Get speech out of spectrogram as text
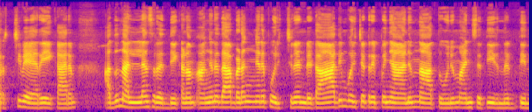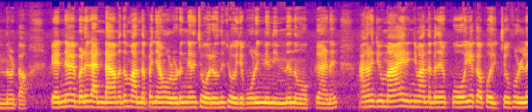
ഇറച്ചി വേറെ ആയിക്കാരം അത് നല്ല ശ്രദ്ധിക്കണം. അങ്ങനെ ദാ ഇവിടെ ഇങ്ങനെ പൊരിച്ചിട്ടുണ്ട് കേട്ടോ ആദ്യം പൊരിച്ച ട്രിപ്പ് ഞാനും നാത്തൂനും അനുസരിച്ച് ഇരുന്ന് തിന്നു കേട്ടോ പിന്നെ ഇവൾ രണ്ടാമതും വന്നപ്പോൾ ഞാൻ അവളോട് ഇങ്ങനെ ചോരോന്ന് ചോദിച്ചപ്പോൾ ഇങ്ങനെ നിന്ന് നോക്കുകയാണ് അങ്ങനെ ജുമാ എരിഞ്ഞ് വന്നപ്പോൾ കോഴിയൊക്കെ പൊരിച്ചു. ഫുള്ള്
